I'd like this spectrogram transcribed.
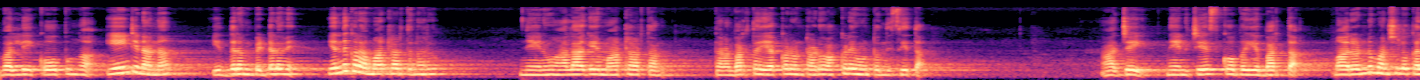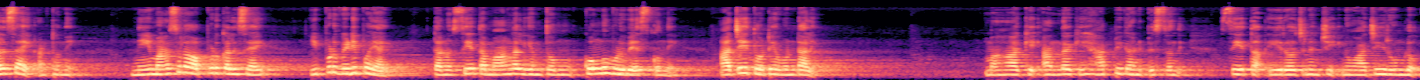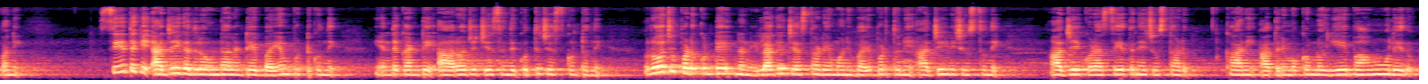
వల్లి కోపంగా ఏంటి నాన్న? ఇద్దరం బిడ్డలమే. ఎందుకు అలా మాట్లాడుతున్నారు? నేను అలాగే మాట్లాడతాను. తన భర్త ఎక్కడుంటాడో అక్కడే ఉంటుంది సీత. అజయ్ నేను చేసుకోబోయే భర్త. మా రెండు మనుషులు కలిశాయి అంటుంది. నీ మనసులో అప్పుడు కలిశాయి ఇప్పుడు విడిపోయాయి. తను సీత మాంగళ్యంతో కొంగుముడి వేసుకుంది. అజయ్ తోటే ఉండాలి. మహాకి అందరికీ హ్యాపీగా అనిపిస్తుంది. సీత ఈ రోజు నుంచి నువ్వు అజయ్ రూమ్లో అని. సీతకి అజయ్ గదిలో ఉండాలంటే భయం పుట్టుకుంది. ఎందుకంటే ఆ రోజు చేసింది గుర్తు చేసుకుంటుంది. రోజు పడుకుంటే నన్ను ఇలాగే చేస్తాడేమో అని భయపడుతూనే అజయ్ని చూస్తుంది. అజయ్ కూడా సీతనే చూస్తాడు. కానీ అతని ముఖంలో ఏ భావము లేదు.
